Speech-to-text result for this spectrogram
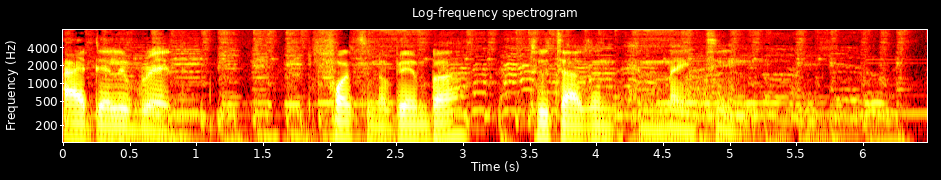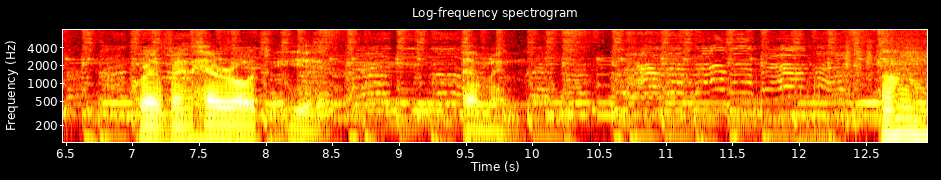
I deliberate. 4th November 2019. Reverend Harold here. Amen. Oh,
